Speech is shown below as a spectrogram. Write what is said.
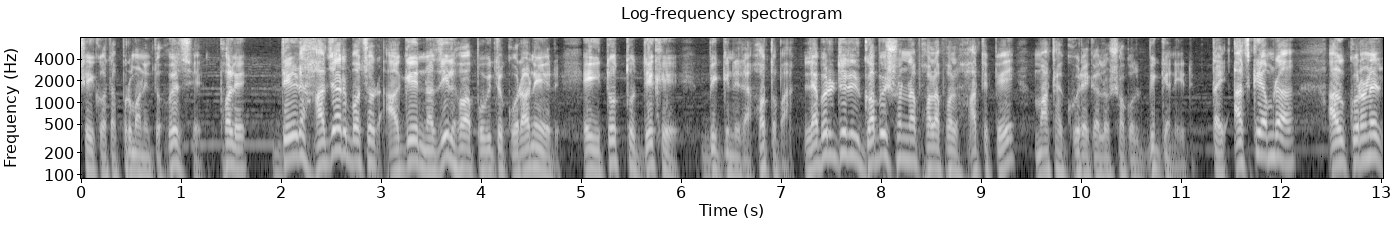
সেই কথা প্রমাণিত হয়েছে। ফলে দেড় হাজার বছর আগে নাজিল হওয়া পবিত্র কোরআনের এই তথ্য দেখে বিজ্ঞানীরা হতবাক। ল্যাবরেটরির গবেষণা ফলাফল হাতে পেয়ে মাথা ঘুরে গেল সকল বিজ্ঞানীর। তাই আজকে আমরা আল কোরআনের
